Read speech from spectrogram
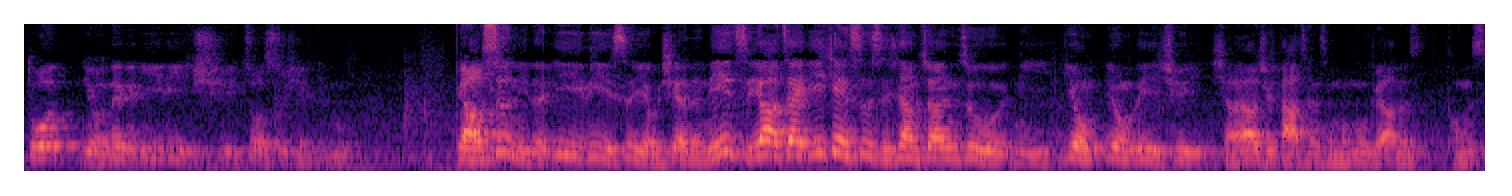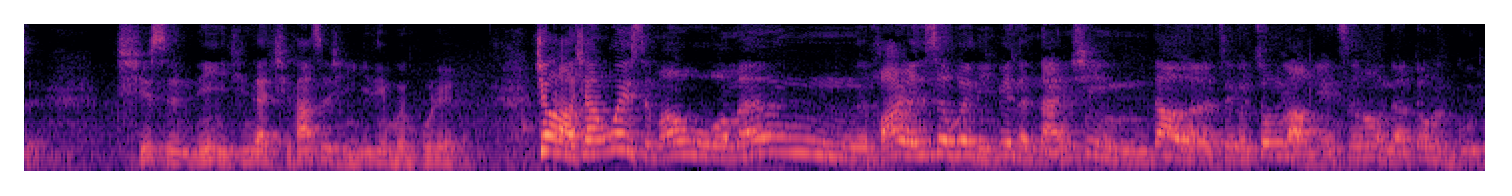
多有那个毅力去做数学题目，表示你的毅力是有限的。你只要在一件事情上专注，你用用力去想要去达成什么目标的同时，其实你已经在其他事情一定会忽略的。就好像为什么我们华人社会里面的男性到了这个中老年之后呢，都很孤独？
